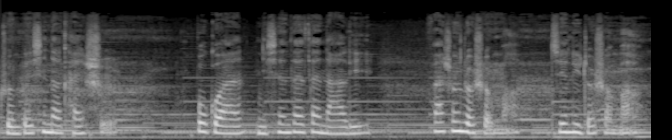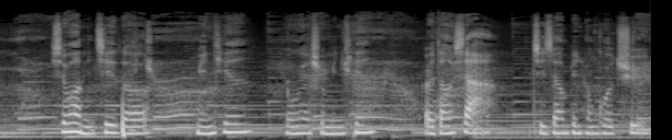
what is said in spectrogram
准备新的开始。不管你现在在哪里，发生着什么，经历着什么，希望你记得，明天永远是明天，而当下即将变成过去。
